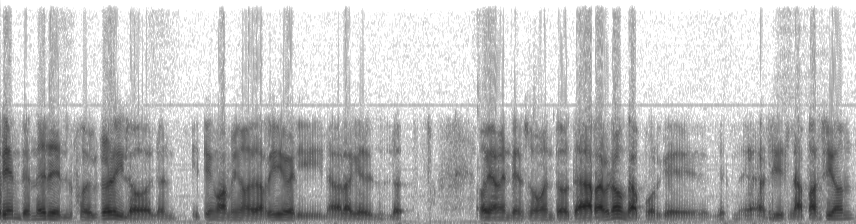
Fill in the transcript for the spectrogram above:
sé entender el folclore y, lo, lo- y tengo amigos de River y la verdad que lo- obviamente en su momento te agarra bronca porque así es la pasión,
